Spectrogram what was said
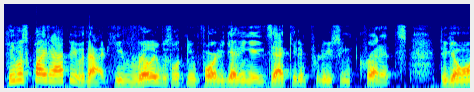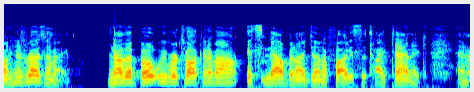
He was quite happy with that. He really was looking forward to getting executive producing credits to go on his resume. Now, that boat we were talking about, it's now been identified as the Titanic, and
